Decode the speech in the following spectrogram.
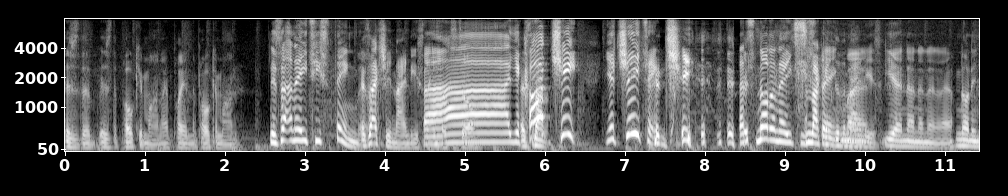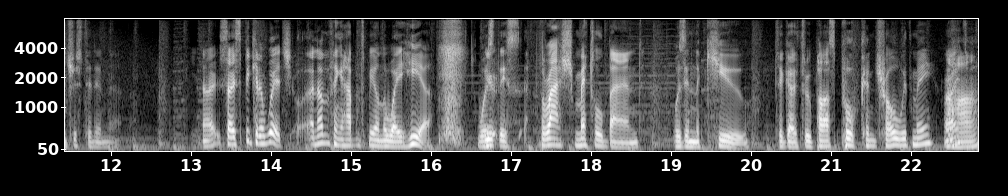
is the is the Pokemon. I play in the Pokemon. Is that an 80s thing? Though? It's actually a '90s thing, Ah, you It's can't not- cheat. You're cheating. Cheated. That's not an 80s Snuck thing, into the man. 90s. Yeah, no, no, no, no. Not interested in that. You know. So speaking of which, another thing that happened to me on the way here was You- this thrash metal band was in the queue to go through passport control with me, right? Uh-huh.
